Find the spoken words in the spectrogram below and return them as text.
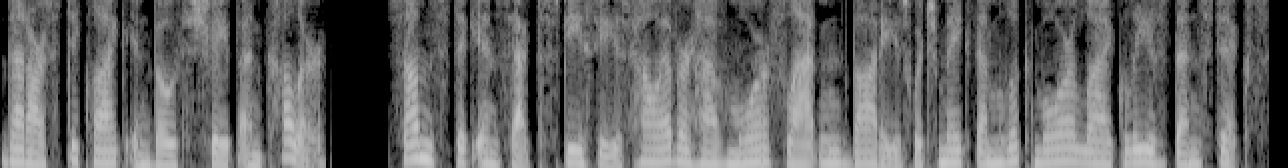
that are stick-like in both shape and color. Some stick insect species however have more flattened bodies which make them look more like leaves than sticks.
